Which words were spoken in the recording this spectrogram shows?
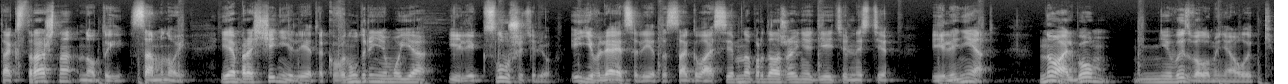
Так страшно, но ты со мной. И обращение ли это к внутреннему я или к слушателю? И является ли это согласием на продолжение деятельности или нет? Но альбом не вызвал у меня улыбки.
